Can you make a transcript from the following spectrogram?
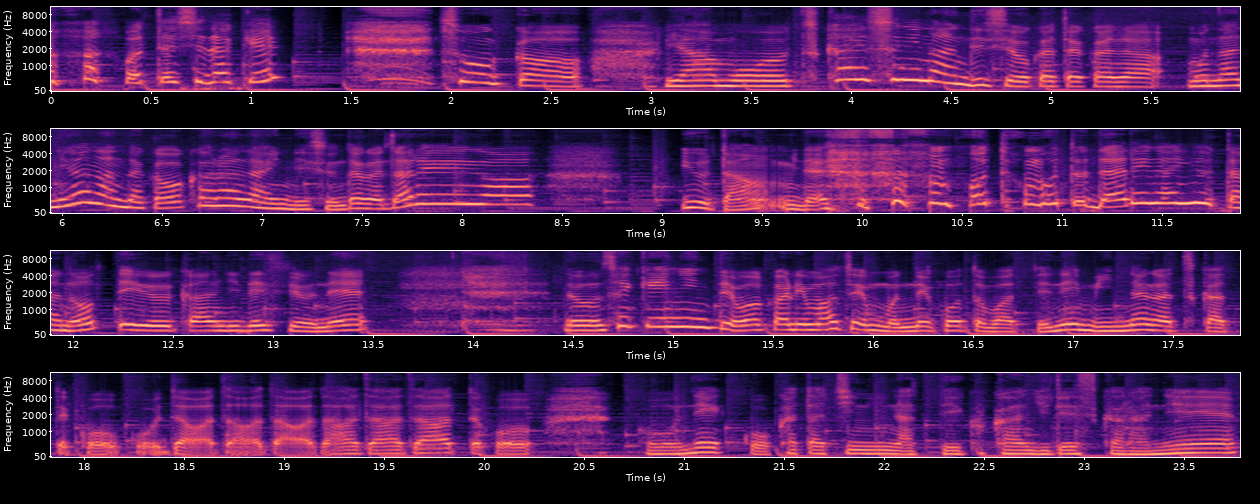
私だけ？そうか。いやもう使いすぎなんですよカタカナ。もう何が何だかわからないんですよ。だから誰が言うたん？みたいな。もともと誰が言うたの？っていう感じですよね。でも責任って分かりませんもんね言葉ってね。みんなが使ってこうこうざわざわざわざわざわざわってこうこうねこう形になっていく感じですからね。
